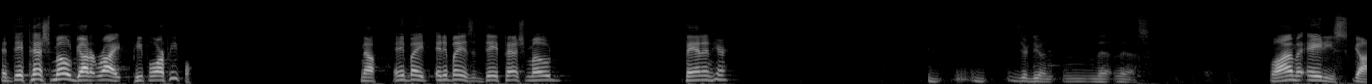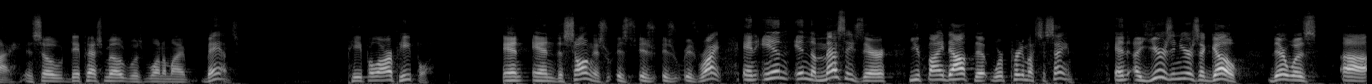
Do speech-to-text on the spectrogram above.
and Depeche Mode got it right, people are people. Now, anybody, anybody is a Depeche Mode fan in here? They're doing this. Well, I'm an 80s guy, and so Depeche Mode was one of my bands. People are people. And, and the song is, is, is, is, right. And in, in the message there, you find out that we're pretty much the same. And uh, years and years ago, there was uh,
